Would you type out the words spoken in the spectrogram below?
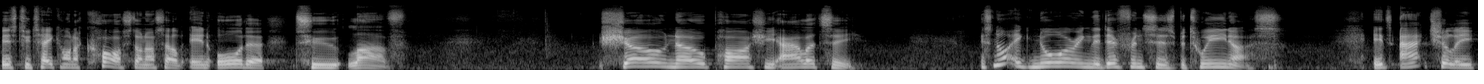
is to take on a cost on ourselves in order to love. Show no partiality. It's not ignoring the differences between us. It's actually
